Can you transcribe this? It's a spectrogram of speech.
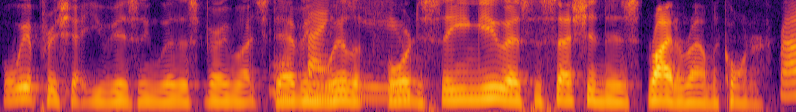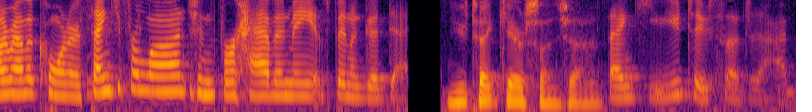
Well, we appreciate you visiting with us very much, Debbie. thank we look you. forward to seeing you as the session is right around the corner. Right around the corner. Thank you for lunch and for having me. It's been a good day. You take care, sunshine. Thank you. You too, Sunshine.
